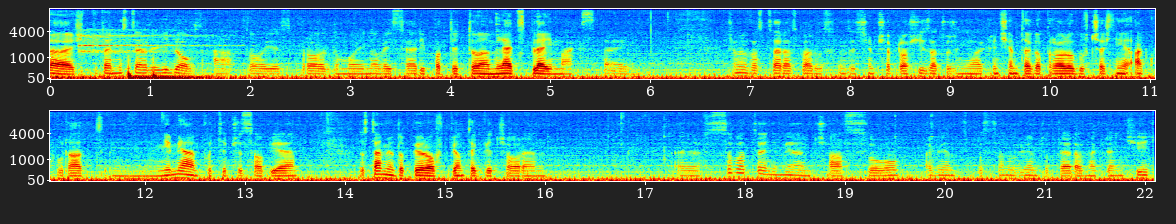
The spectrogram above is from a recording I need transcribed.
Cześć, tutaj Mr. Lily Ghost, a to jest prolog do mojej nowej serii pod tytułem Let's Play Max Payne. Chciałbym was teraz bardzo serdecznie przeprosić za to, że nie nakręciłem tego prologu wcześniej, akurat mm, nie miałem płyty przy sobie. Dostałem ją dopiero w piątek wieczorem. E, W sobotę nie miałem czasu, a więc postanowiłem to teraz nakręcić.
